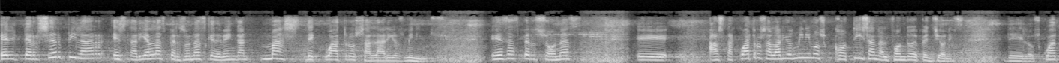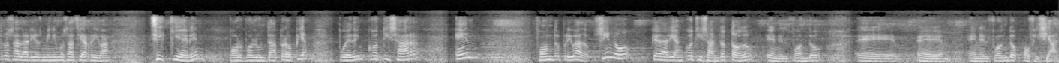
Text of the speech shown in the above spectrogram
El tercer pilar estarían las personas que devengan más de cuatro salarios mínimos. Esas personas eh, hasta cuatro salarios mínimos cotizan al fondo de pensiones. De los cuatro salarios mínimos hacia arriba, si quieren, por voluntad propia, pueden cotizar en fondo privado. Si no, quedarían cotizando todo en el fondo, eh, eh, en el fondo oficial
